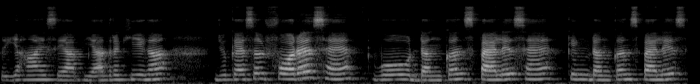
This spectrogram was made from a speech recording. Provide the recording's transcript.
तो यहाँ इसे आप याद रखिएगा। जो कैसल फॉरेस्ट है, वो डंकन्स पैलेस है, किंग डंकन्स पैलेस।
